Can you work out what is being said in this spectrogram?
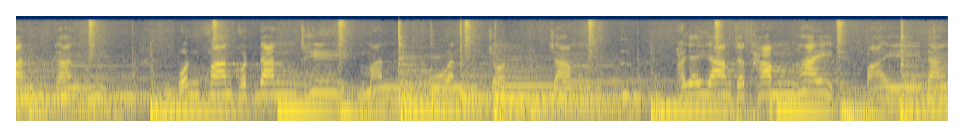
ฝันกัน บนความกดดันที่มันควรจดจำพยายามจะทำให้ไปดัง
